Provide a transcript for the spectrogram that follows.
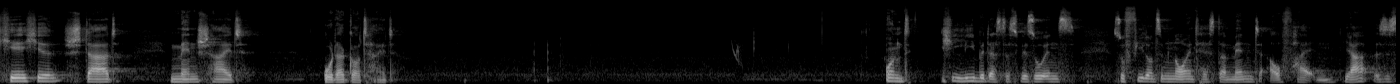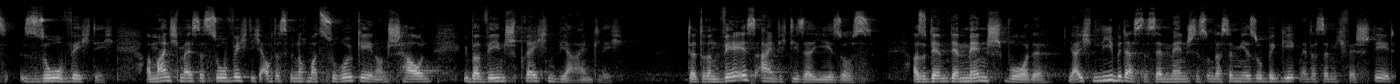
Kirche, Staat, Menschheit oder Gottheit. Und ich liebe das, dass wir so ins so viel uns im Neuen Testament aufhalten. Ja, das ist so wichtig. Aber manchmal ist es so wichtig auch, dass wir nochmal zurückgehen und schauen, über wen sprechen wir eigentlich da drin. Wer ist eigentlich dieser Jesus? Also der, der Mensch wurde. Ja, ich liebe das, dass er Mensch ist und dass er mir so begegnet, dass er mich versteht.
